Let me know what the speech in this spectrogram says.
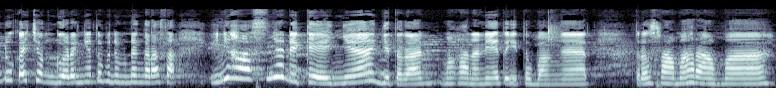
Aduh kacang gorengnya tuh bener-bener ngerasa ini khasnya deh kayaknya gitu kan. Makanannya itu itu banget. Terus ramah-ramah.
